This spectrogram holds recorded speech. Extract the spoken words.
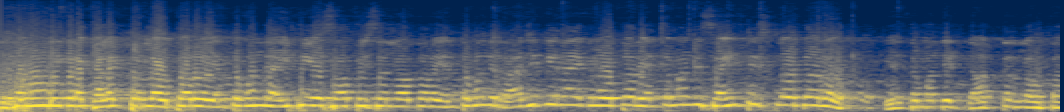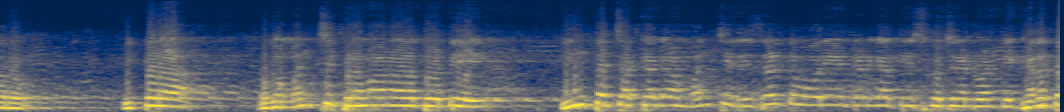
ఎంతమంది ఇక్కడ కలెక్టర్లు అవుతారో ఎంతమంది ఐపీఎస్ ఆఫీసర్లు అవుతారో ఎంతమంది రాజకీయ నాయకులు అవుతారో ఎంతమంది సైంటిస్టులు అవుతారో ఎంతమంది డాక్టర్లు అవుతారో ఇక్కడ ఒక మంచి ప్రమాణాలతోటి ఇంత చక్కగా మంచి రిజల్ట్ ఓరియంటెడ్గా తీసుకొచ్చినటువంటి ఘనత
